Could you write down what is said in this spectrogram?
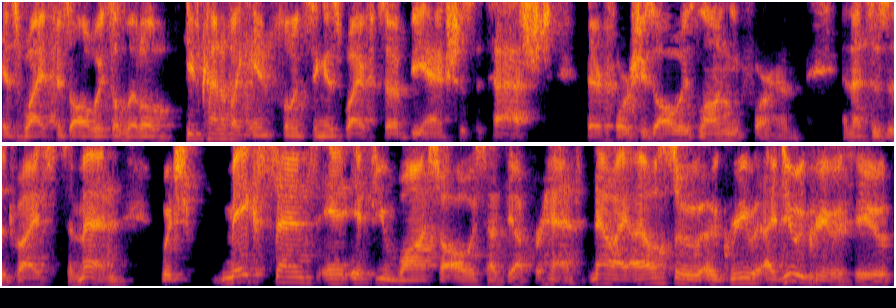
His wife is always a little he's kind of like influencing his wife to be anxious attached. Therefore she's always longing for him. And that's his advice to men which makes sense if you want to always have the upper hand. Now i, I also agree with i do agree with you.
